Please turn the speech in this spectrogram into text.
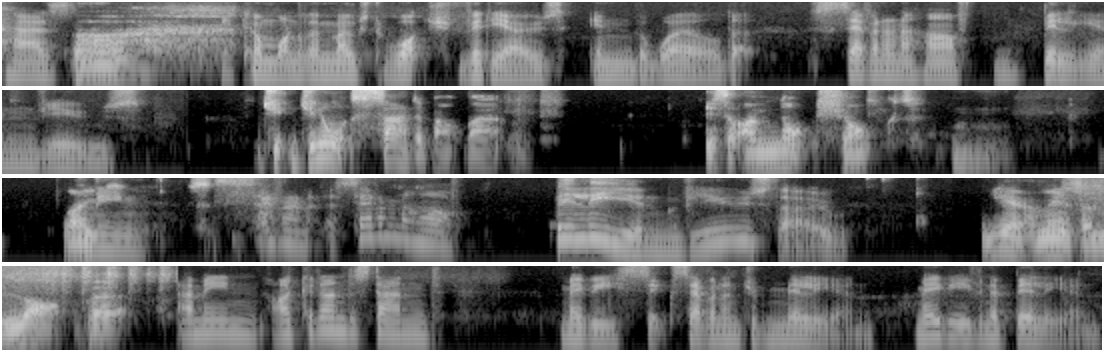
has Oh, become one of the most watched videos in the world at seven and a half billion views. do, do you know what's sad about that? Is that I'm not shocked. Like, I mean, seven seven and a half billion views though. yeah, I mean, it's a lot, but I mean, I could understand maybe six, seven hundred million, maybe even a billion,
